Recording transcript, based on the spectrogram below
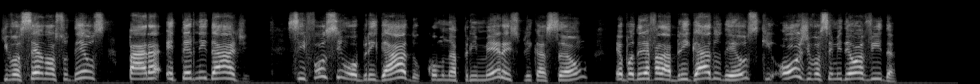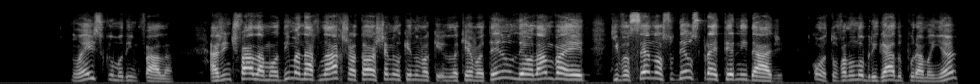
que você é nosso Deus para a eternidade. Se fosse um obrigado, como na primeira explicação, eu poderia falar: obrigado, Deus, que hoje você me deu a vida. Não é isso que o Modim fala. A gente fala, que você é nosso Deus para a eternidade. Como eu estou falando obrigado por amanhã?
